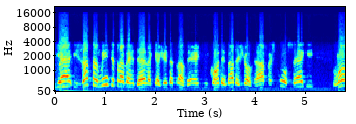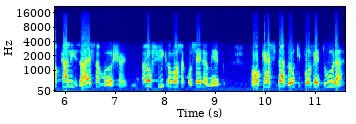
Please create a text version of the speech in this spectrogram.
e é exatamente através dela que a gente, através de coordenadas geográficas, consegue localizar essa mancha. Então fica o nosso aconselhamento. Qualquer cidadão que porventura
